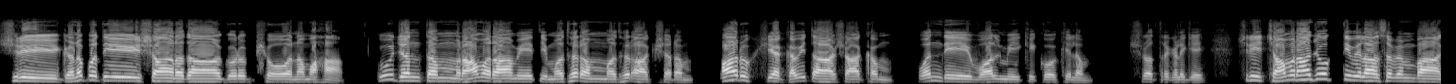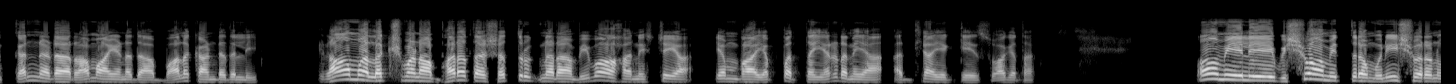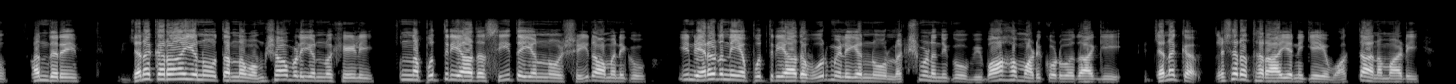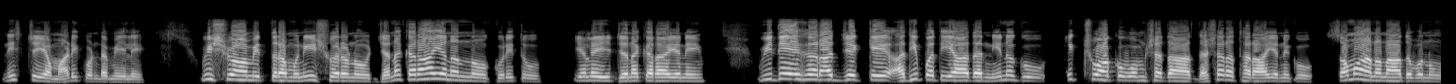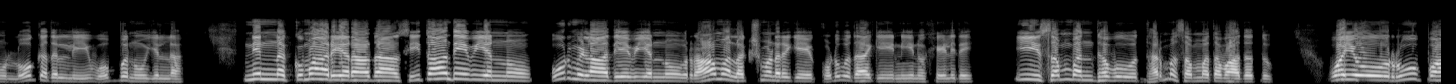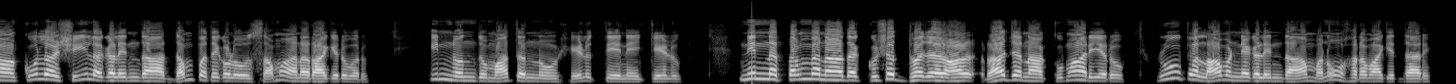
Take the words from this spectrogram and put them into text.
ಶ್ರೀ ಗಣಪತಿ ಶಾರದಾ ಗುರುಭ್ಯೋ ನಮಃ. ಕೂಜಂತಂ ರಾಮರಾಮೇತಿ ಮಧುರಂ ಮಧುರಾಕ್ಷರಂ. ಆರುಹ್ಯ ಕವಿತಾ ಶಾಖಂ. ಒಂದೇ ವಾಲ್ಮೀಕಿ ಕೋಕಿಲಂ. ಶ್ರೋತೃಗಳಿಗೆ, ಶ್ರೀ ಚಾಮರಾಜೋಕ್ತಿ ವಿಲಾಸವೆಂಬ ಕನ್ನಡ ರಾಮಾಯಣದ ಬಾಲಕಾಂಡದಲ್ಲಿ ರಾಮ ಲಕ್ಷ್ಮಣ ಭರತ ಶತ್ರುಘ್ನರ ವಿವಾಹ ನಿಶ್ಚಯ ಎಂಬ ಎಪ್ಪತ್ತ ಎರಡನೆಯ ಅಧ್ಯಾಯಕ್ಕೆ ಸ್ವಾಗತ. ಆಮೇಲೆ ವಿಶ್ವಾಮಿತ್ರ ಮುನೀಶ್ವರನು ಅಂದರೆ ಜನಕರಾಯನು ತನ್ನ ವಂಶಾವಳಿಯನ್ನು ಹೇಳಿ, ತನ್ನ ಪುತ್ರಿಯಾದ ಸೀತೆಯನ್ನು ಶ್ರೀರಾಮನಿಗೂ, ಇನ್ನೆರಡನೆಯ ಪುತ್ರಿಯಾದ ಊರ್ಮಿಳೆಯನ್ನು ಲಕ್ಷ್ಮಣನಿಗೂ ವಿವಾಹ ಮಾಡಿಕೊಡುವುದಾಗಿ ಜನಕ ದಶರಥರಾಯನಿಗೆ ವಾಗ್ದಾನ ಮಾಡಿ ನಿಶ್ಚಯ ಮಾಡಿಕೊಂಡ ಮೇಲೆ ವಿಶ್ವಾಮಿತ್ರ ಮುನೀಶ್ವರನು ಜನಕರಾಯನನ್ನು ಕುರಿತು, ಎಲೈ ಜನಕರಾಯನೇ, ವಿದೇಹ ರಾಜ್ಯಕ್ಕೆ ಅಧಿಪತಿಯಾದ ನಿನಗೂ, ಇಕ್ಷ್ವಾಕು ವಂಶದ ದಶರಥರಾಯನಿಗೂ ಸಮಾನನಾದವನು ಲೋಕದಲ್ಲಿ ಒಬ್ಬನೂ ಇಲ್ಲ. ನಿನ್ನ ಕುಮಾರಿಯರಾದ ಸೀತಾದೇವಿಯನ್ನು, ಊರ್ಮಿಳಾದೇವಿಯನ್ನು ರಾಮ ಲಕ್ಷ್ಮಣರಿಗೆ ಕೊಡುವುದಾಗಿ ನೀನು ಹೇಳಿದೆ. ಈ ಸಂಬಂಧವು ಧರ್ಮಸಮ್ಮತವಾದದ್ದು. ವಯೋ ರೂಪ ಕುಲ ಶೀಲಗಳಿಂದ ದಂಪತಿಗಳು ಸಮಾನರಾಗಿರುವರು. ಇನ್ನೊಂದು ಮಾತನ್ನು ಹೇಳುತ್ತೇನೆ ಕೇಳು. ನಿನ್ನ ತಮ್ಮನಾದ ಕುಶಧ್ವಜ ರಾಜನ ಕುಮಾರಿಯರು ರೂಪ ಲಾವಣ್ಯಗಳಿಂದ ಮನೋಹರವಾಗಿದ್ದಾರೆ.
